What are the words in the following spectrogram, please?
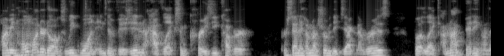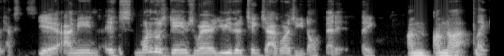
I mean, home underdogs week one in division have like some crazy cover percentage. I'm not sure what the exact number is, but like I'm not betting on the Texans. Yeah, I mean, it's one of those games where you either take Jaguars or you don't bet it. Like I'm I'm not like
